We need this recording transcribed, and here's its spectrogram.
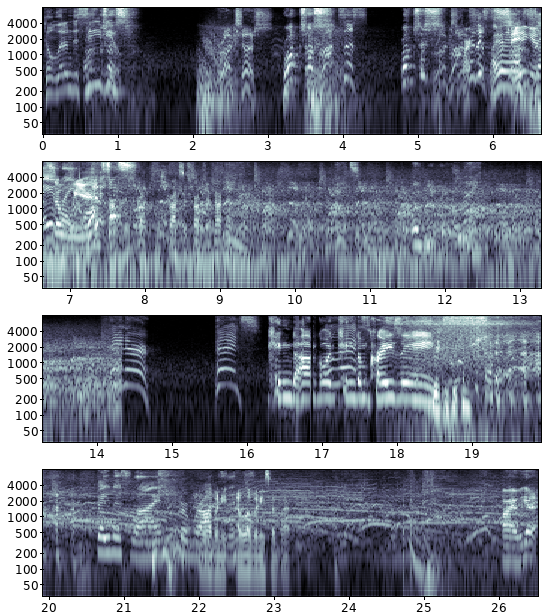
Don't let him deceive Roxas. Roxas! Roxas. you! Roxas! Roxas. Why are they Why saying all say it it so like weird? that? Roxas. Roxas, Roxas, Roxas, Roxas. Painter! Pence! Kingdom, I'm going kingdom crazy. Famous line from I love, when he, I love when he said that. All right, we gotta.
